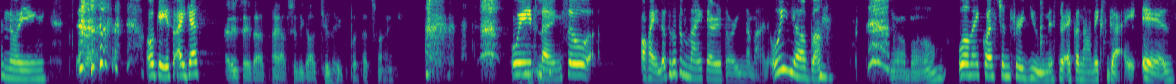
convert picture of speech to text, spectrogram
Annoying. okay, so I guess I didn't say that. I actually got killing, but that's fine. Wait lang. So, okay, let's go to my territory naman. Uy, yabang. But Well, my question for you, Mr. Economics guy, is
